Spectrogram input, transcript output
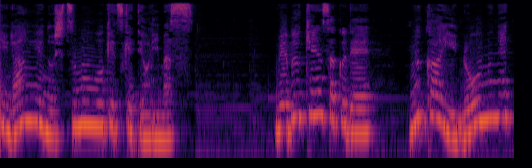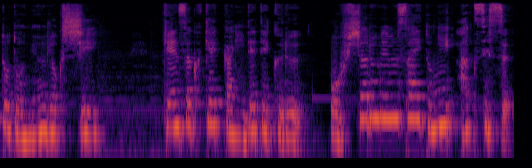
井蘭への質問を受け付けております。ウェブ検索で向井ロームネットと入力し、検索結果に出てくるオフィシャルウェブサイトにアクセス。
